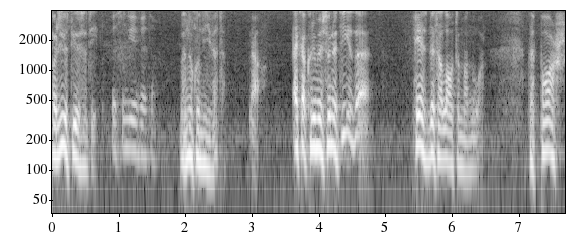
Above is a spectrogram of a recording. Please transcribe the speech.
përgjigjur thirrjes së tij. Besundi i vetëm. Dhe nuk u ndi vetëm. Ja. E ka kry misionin e tij dhe Ec drejt Allahut të Madhëruar. Dhe pas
